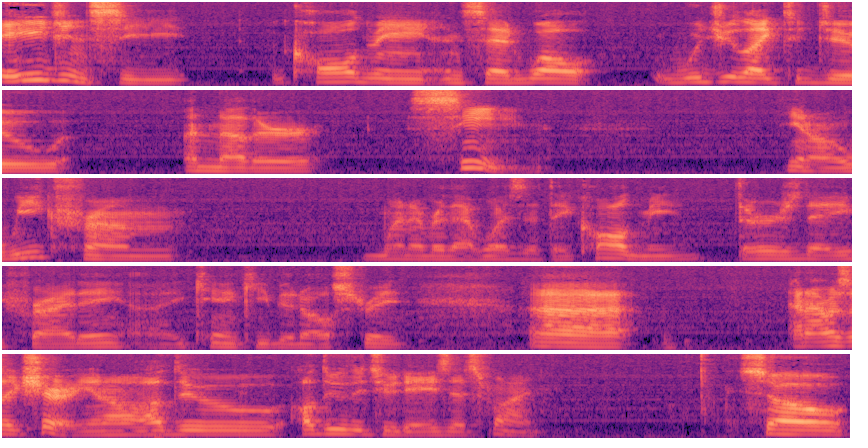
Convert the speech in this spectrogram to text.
agency called me and said, "Well, would you like to do another scene?" You know, a week from whenever that was that they called me Thursday, Friday. I can't keep it all straight. Uh, and I was like, sure, you know, I'll do I'll do the two days. That's fine. So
